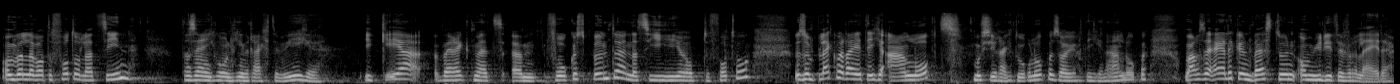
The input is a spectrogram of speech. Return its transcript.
Omwille wat de foto laat zien, er zijn gewoon geen rechte wegen. IKEA werkt met um, focuspunten en dat zie je hier op de foto. Dus een plek waar je tegenaan loopt, moest je recht doorlopen, zou je er tegenaan lopen, waar ze eigenlijk hun best doen om jullie te verleiden.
